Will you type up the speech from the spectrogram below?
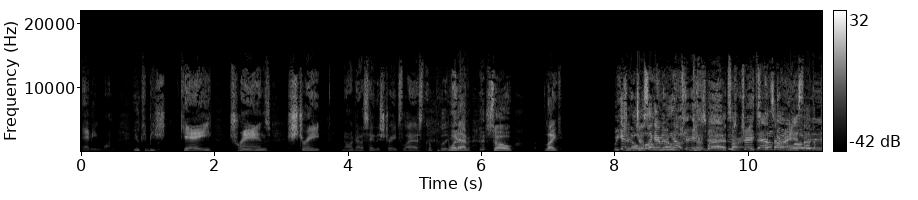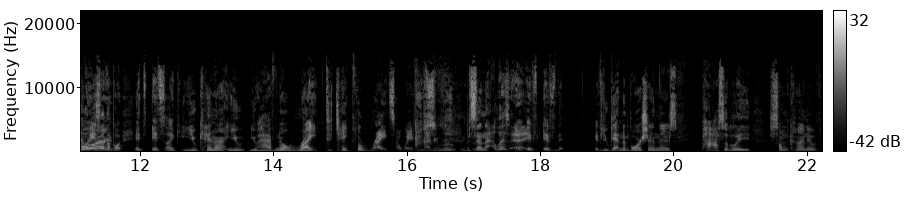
anyone you could be sh- gay trans straight you know i gotta say the straights last Completely. whatever so like We get no just like love everything else. nowadays. Well, that's all right. That's all right. It's not the point. It's not the point. It's it's like you cannot you you have no right to take the rights away from everyone. Absolutely. But so now, listen, uh, if if if you get an abortion and there's possibly some kind of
